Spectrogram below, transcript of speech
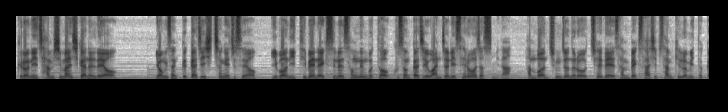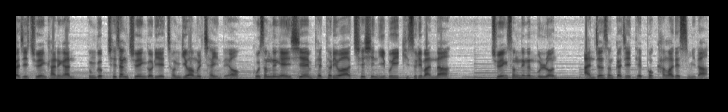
그러니 잠시만 시간을 내어 영상 끝까지 시청해주세요. 이번 이티벤 X는 성능부터 구성까지 완전히 새로워졌습니다. 한 번 충전으로 최대 343km까지 주행 가능한 동급 최장 주행거리의 전기 화물차인데요. 고성능 NCM 배터리와 최신 EV 기술이 만나 주행 성능은 물론 안전성까지 대폭 강화됐습니다.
